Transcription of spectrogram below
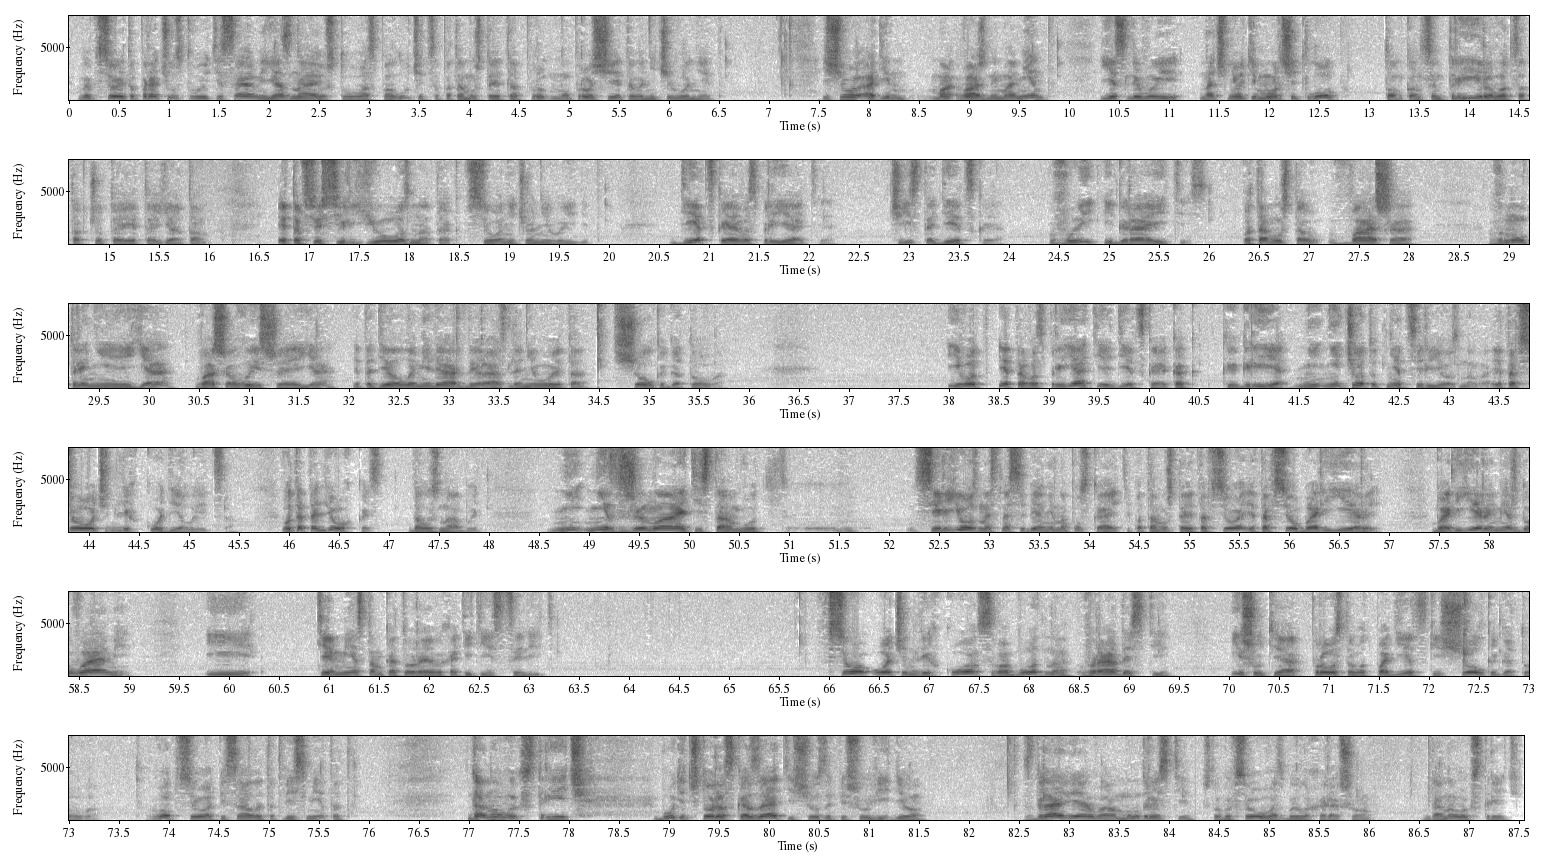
Вы все это прочувствуете сами. Я знаю, что у вас получится, потому что это, ну, проще этого ничего нет. Еще один важный момент. Если вы начнете морщить лоб, там концентрироваться, так что-то это, я там, это все серьезно, так, все, ничего не выйдет. Детское восприятие, чисто детское. Вы играетесь, потому что ваша внутреннее «я», ваше высшее «я», это делало миллиарды раз, для него это щелка готова. И вот это восприятие детское, как к игре, ни, ничего тут нет серьезного, это все очень легко делается. Вот эта легкость должна быть. Не, не сжимайтесь там вот, серьезность на себя не напускайте, потому что это все, это все барьеры барьеры между вами и тем местом, которое вы хотите исцелить. Все очень легко, свободно, в радости и шутя. Просто вот по-детски щелк и готово. Вот все, описал этот весь метод. До новых встреч. Будет что рассказать, еще запишу видео. Здравия вам, мудрости, чтобы все у вас было хорошо. До новых встреч!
